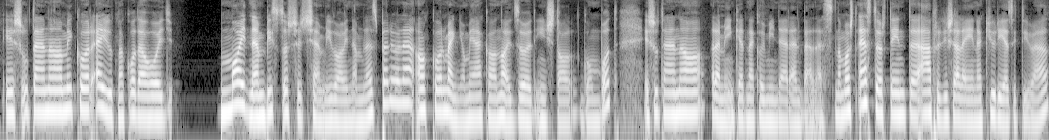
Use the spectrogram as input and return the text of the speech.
és utána, amikor eljutnak oda, hogy majdnem biztos, hogy semmi baj nem lesz belőle, akkor megnyomják a nagy zöld install gombot, és utána reménykednek, hogy minden rendben lesz. Na most ez történt április elején a Curiosity-vel,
